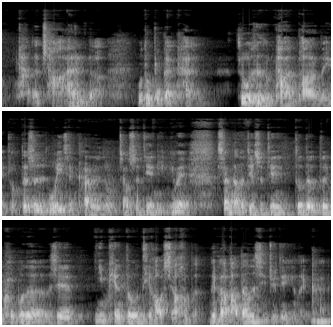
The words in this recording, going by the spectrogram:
查查案的，我都不敢看。就我真的很怕很怕的那一种，但是我以前看那种僵尸电影，因为香港的电视电影都的的恐怖的那些影片都挺好笑的，你可以把它当成喜剧电影来看，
